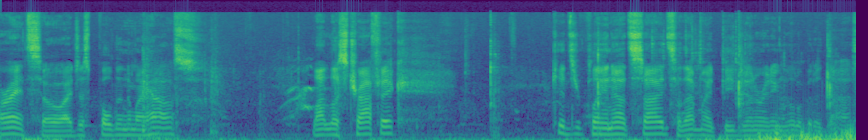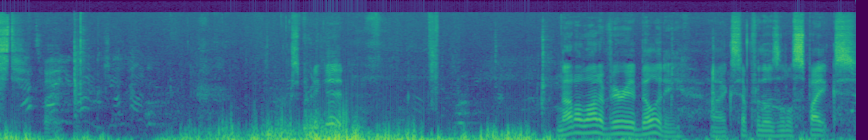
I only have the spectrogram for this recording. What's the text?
All right, so I just pulled into my house A lot less traffic. Kids are playing outside, so that might be generating a little bit of dust. But looks pretty good. Not a lot of variability, uh, except for those little spikes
